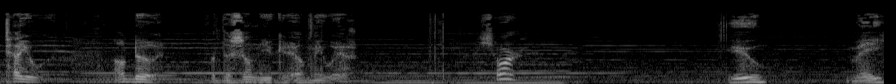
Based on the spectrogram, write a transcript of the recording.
tell you what. I'll do it. But there's something you could help me with. Sure. You, me,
